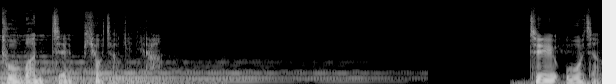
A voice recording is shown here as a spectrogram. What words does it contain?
두 번째 표적이니라. 제 5장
